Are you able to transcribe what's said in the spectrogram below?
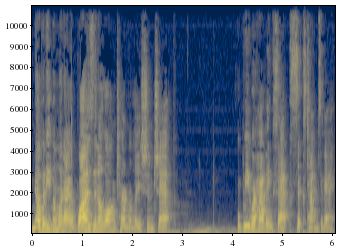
No, but even when I was in a long term relationship, we were having sex six times a day.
